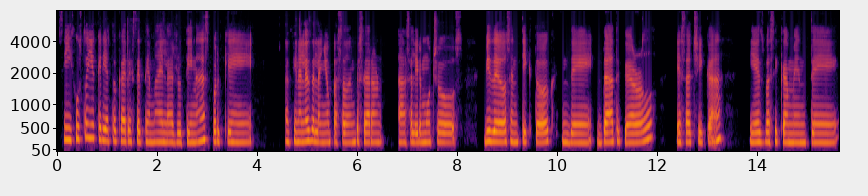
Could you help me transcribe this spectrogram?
Sí, justo yo quería tocar este tema de las rutinas porque a finales del año pasado empezaron a salir muchos videos en TikTok de That Girl, esa chica, y es básicamente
